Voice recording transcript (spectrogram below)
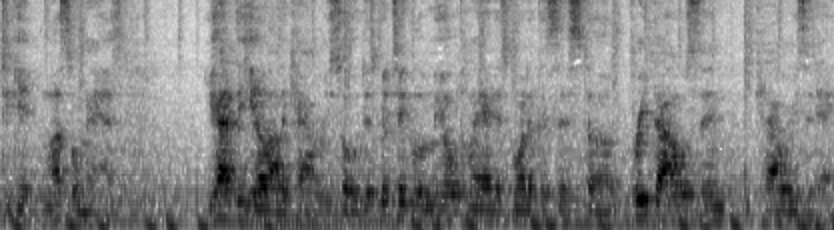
to get muscle mass, you have to eat a lot of calories. So this particular meal plan is going to consist of 3,000 calories a day.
